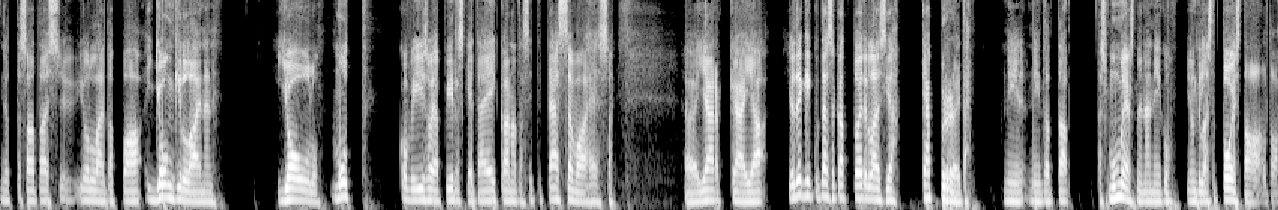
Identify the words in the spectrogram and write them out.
jotta saataisiin jollain tapaa jonkinlainen joulu. Mutta kovin isoja pirskeitä ei kannata sitten tässä vaiheessa järkkää. Ja jotenkin kun tässä katsoo erilaisia käppyröitä, niin, niin tota, tässä mun mielestä mennään niin kuin jonkinlaista toista aaltoa.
